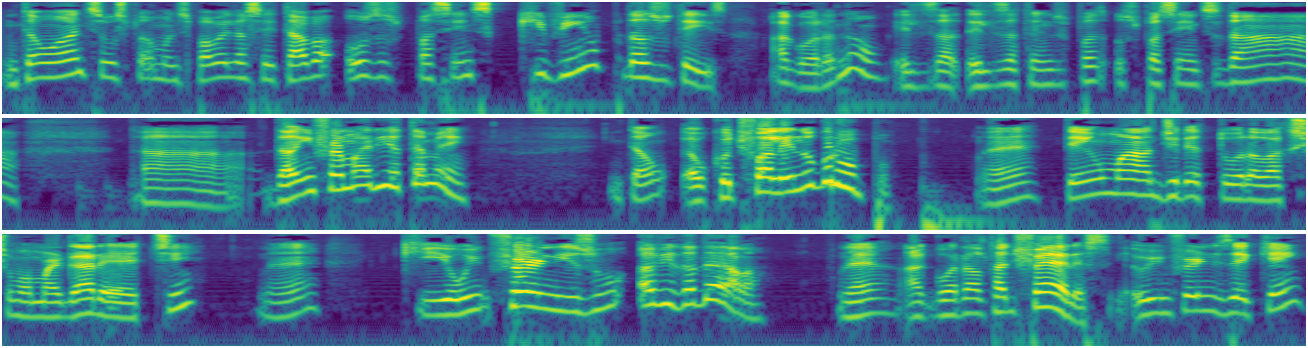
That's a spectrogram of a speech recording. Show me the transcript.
Então, antes, o Hospital Municipal ele aceitava os pacientes que vinham das UTIs. Agora, não. Eles, eles atendem os pacientes da, da, da enfermaria também. Então, é o que eu te falei no grupo. Né? Tem uma diretora lá que se chama Margarete, né? que eu infernizo a vida dela. Né? Agora ela está de férias. Eu infernizei quem?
